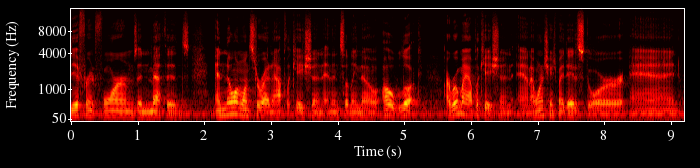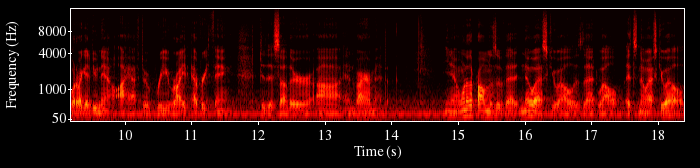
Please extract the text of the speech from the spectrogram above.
different forms and methods, and no one wants to write an application and then suddenly know, oh, look, I wrote my application and I want to change my data store and what do I got to do now? I have to rewrite everything to this other uh, environment. You know, one of the problems of that NoSQL is that, well, it's NoSQL.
